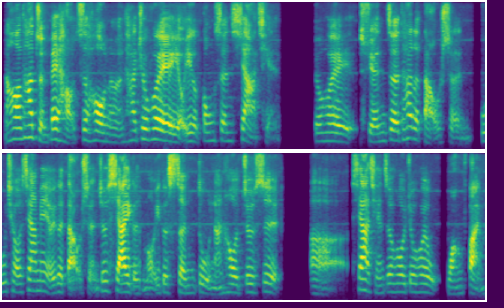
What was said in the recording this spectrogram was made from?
然后他准备好之后呢，他就会有一个躬身下潜，就会悬着他的导绳，浮球下面有一个导绳，就下一个某一个深度，然后就是。呃，下潜之后就会往返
